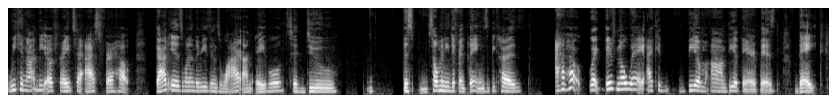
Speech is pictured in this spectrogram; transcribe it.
We cannot be afraid to ask for help. That is one of the reasons why I'm able to do this so many different things because I have help. Like there's no way I could be a um be a therapist, bake,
